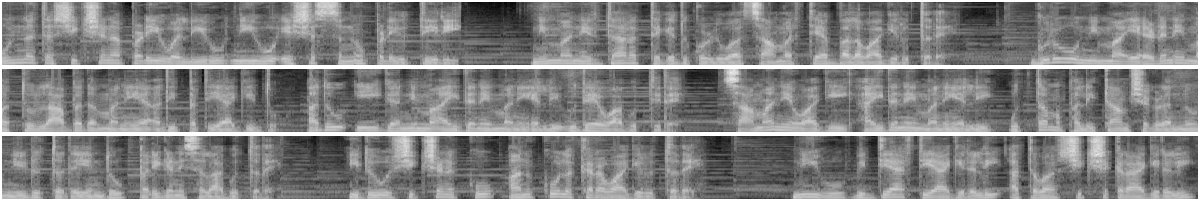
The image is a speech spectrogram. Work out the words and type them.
ಉನ್ನತ ಶಿಕ್ಷಣ ಪಡೆಯುವಲ್ಲಿಯೂ ನೀವು ಯಶಸ್ಸನ್ನು ಪಡೆಯುತ್ತೀರಿ. ನಿಮ್ಮ ನಿರ್ಧಾರ ತೆಗೆದುಕೊಳ್ಳುವ ಸಾಮರ್ಥ್ಯ ಬಲವಾಗಿರುತ್ತದೆ. ಗುರುವು ನಿಮ್ಮ ಎರಡನೇ ಮತ್ತು ಲಾಭದ ಮನೆಯ ಅಧಿಪತಿಯಾಗಿದ್ದು, ಅದು ಈಗ ನಿಮ್ಮ ಐದನೇ ಮನೆಯಲ್ಲಿ ಉದಯವಾಗುತ್ತಿದೆ. ಸಾಮಾನ್ಯವಾಗಿ ಐದನೇ ಮನೆಯಲ್ಲಿ ಉತ್ತಮ ಫಲಿತಾಂಶಗಳನ್ನು ನೀಡುತ್ತದೆ ಎಂದು ಪರಿಗಣಿಸಲಾಗುತ್ತದೆ. ಇದು ಶಿಕ್ಷಣಕ್ಕೂ ಅನುಕೂಲಕರವಾಗಿರುತ್ತದೆ. ನೀವು ವಿದ್ಯಾರ್ಥಿಯಾಗಿರಲಿ ಅಥವಾ ಶಿಕ್ಷಕರಾಗಿರಲಿ,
